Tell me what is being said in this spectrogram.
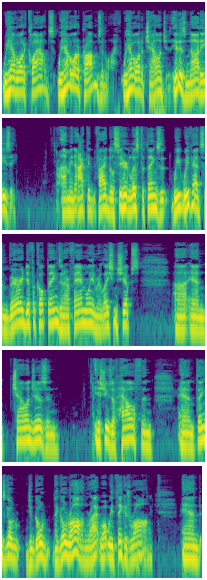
we have a lot of clouds. We have a lot of problems in life. We have a lot of challenges. It is not easy. I mean, I could, if I had to sit here and list the things that we, we've had some very difficult things in our family and relationships, uh, and challenges and issues of health and, and things go, go, they go wrong, right? What we think is wrong. And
